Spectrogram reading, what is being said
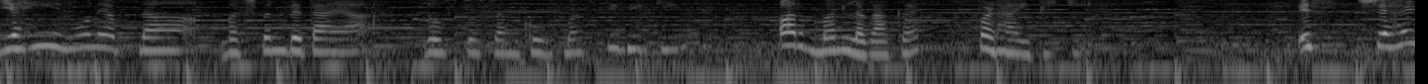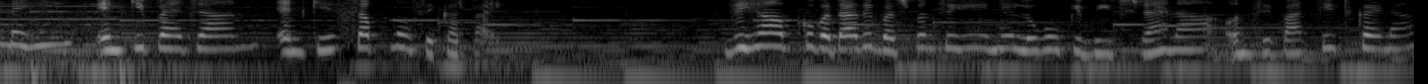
यहीं इन्होंने अपना बचपन बिताया, दोस्तों संग खूब मस्ती भी की और मन लगाकर पढ़ाई भी की। इस शहर ने ही इनकी पहचान, इनके सपनों से करवाई। जी हाँ आपको बता दें, बचपन से ही इन्हें लोगों के बीच रहना, उनसे बातचीत करना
